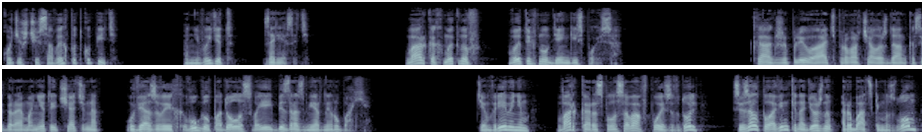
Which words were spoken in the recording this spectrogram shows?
Хочешь часовых подкупить? А не выйдет зарезать. Варка, хмыкнув, вытряхнул деньги из пояса. «Как же плевать!» — проворчала Жданка, собирая монеты и тщательно увязывая их в угол подола своей безразмерной рубахи. Тем временем Варка, располосовав пояс вдоль, связал половинки надежным рыбацким узлом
